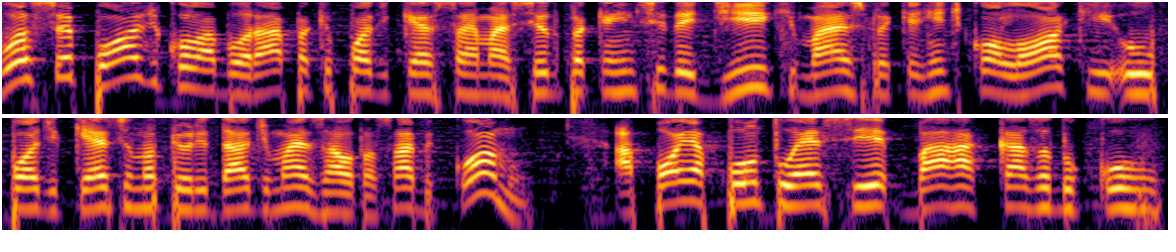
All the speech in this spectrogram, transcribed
Você pode colaborar para que o podcast saia mais cedo, para que a gente se dedique mais, para que a gente coloque o podcast numa prioridade mais alta, sabe como? apoia.se barra Casa do Corvo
